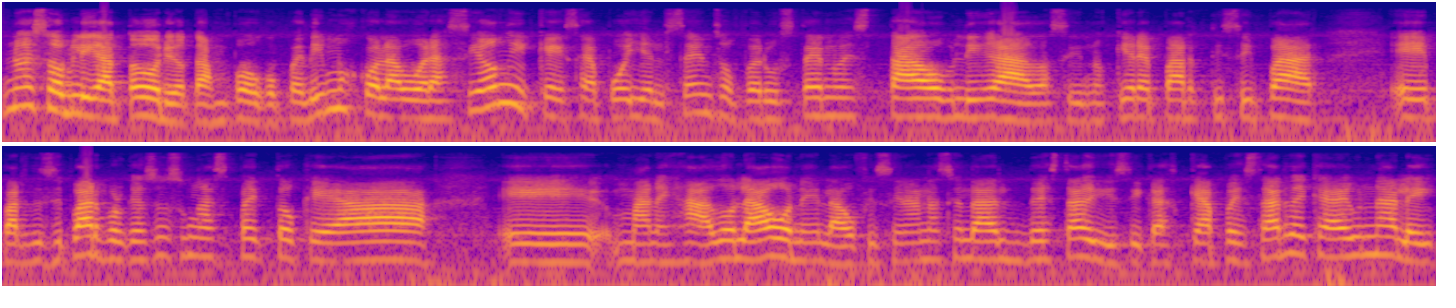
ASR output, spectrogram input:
no es obligatorio tampoco, pedimos colaboración y que se apoye el censo, pero usted no está obligado, si no quiere participar, eh, participar, porque eso es un aspecto que ha eh, manejado la ONE, la Oficina Nacional de Estadísticas, que a pesar de que hay una ley,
